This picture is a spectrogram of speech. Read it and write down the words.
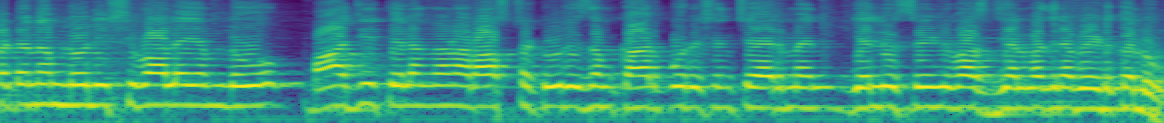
పట్టణంలోని శివాలయంలో మాజీ తెలంగాణ రాష్ట్ర tourism corporation chairman Gellu Srinivas జన్మదిన వేడుకలు.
